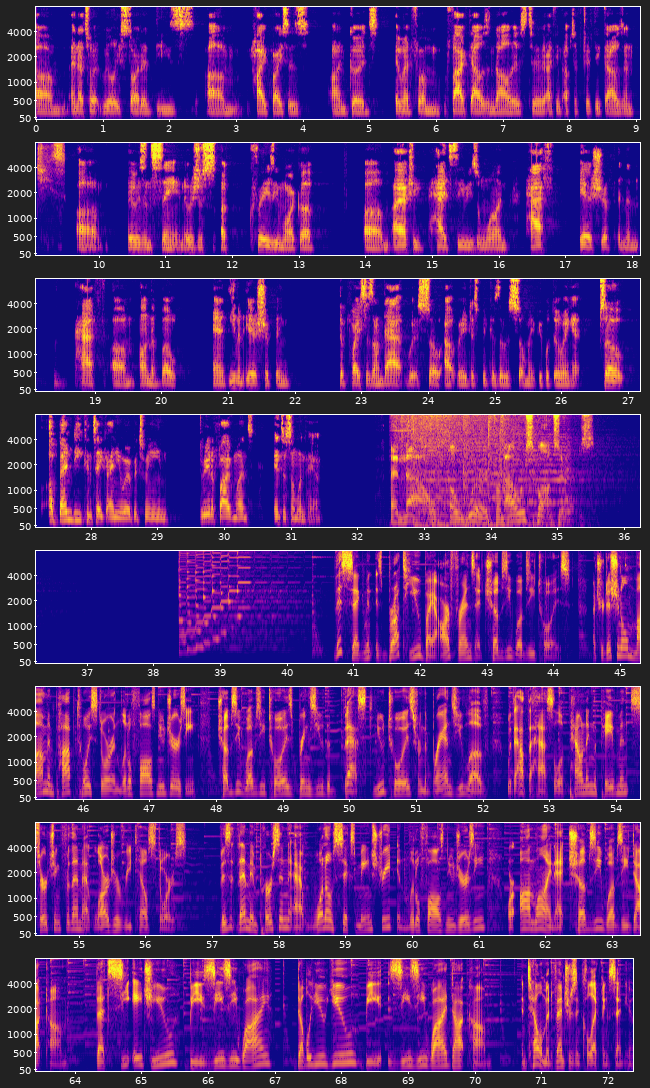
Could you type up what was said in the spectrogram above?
um, and that's what really started these um, high prices on goods. It went from five thousand dollars to I think up to fifty thousand. jeez. Um, it was insane. It was just a crazy markup. Um, I actually had series one half airship and then half um, on the boat, and even air shipping, the prices on that were so outrageous because there was so many people doing it. So a bendy can take anywhere between three to five months into someone's hand. And now, a word from our sponsors. This segment is brought to you by our friends at Chubsy Wubsy Toys. A traditional mom and pop toy store in Little Falls, New Jersey, Chubsy Wubsy Toys brings you the best new toys from the brands you love without the hassle of pounding the pavement searching for them at larger retail stores. Visit them in person at 106 Main Street in Little Falls, New Jersey, or online at chubzywubzy.com. That's C H U B Z Z Y W U B Z Z Y dot com. And tell them Adventures in Collecting sent you.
